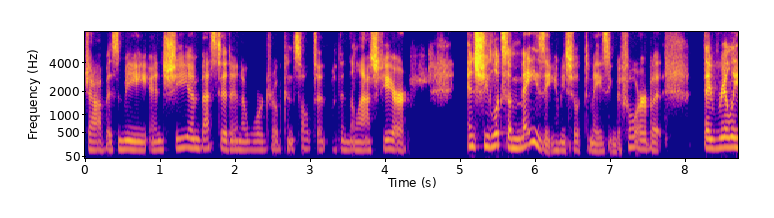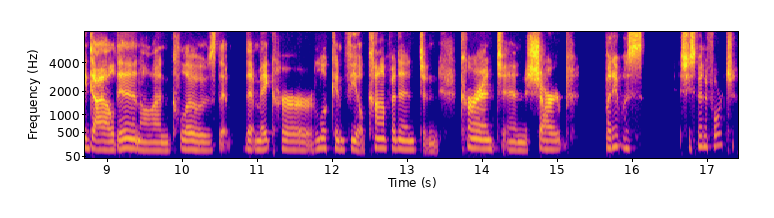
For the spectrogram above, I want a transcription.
job as me and she invested in a wardrobe consultant within the last year. And she looks amazing. I mean, she looked amazing before, but they really dialed in on clothes that that make her look and feel confident and current and sharp but it was she spent a fortune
